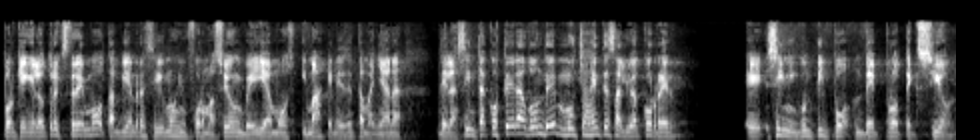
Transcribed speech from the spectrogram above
porque en el otro extremo también recibimos información, veíamos imágenes esta mañana de la cinta costera donde mucha gente salió a correr eh, sin ningún tipo de protección.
